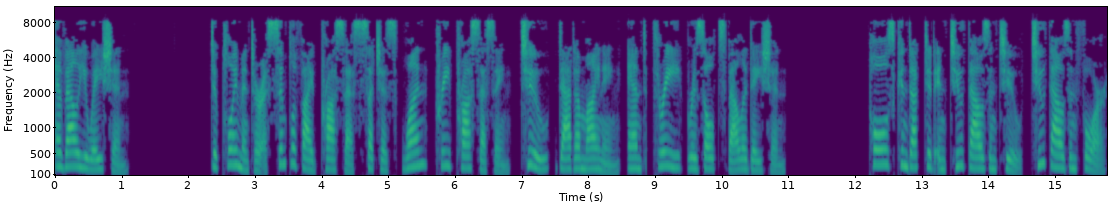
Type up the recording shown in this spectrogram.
Evaluation. Deployment are a simplified process such as 1 pre-processing, 2 data mining, and 3 results validation. Polls conducted in 2002, 2004,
